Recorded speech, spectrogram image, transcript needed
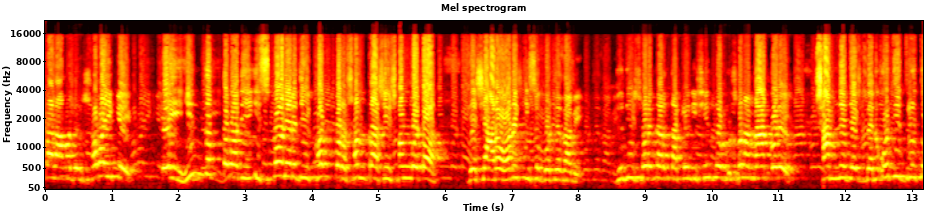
তাআলা আমাদের সবাইকে এই হিন্দুত্ববাদী ইসকনের যে খপ্পর সন্ত্রাসী সংগঠন, দেশে আরও অনেক কিছু ঘটে যাবে। যদি সরকার তাকে নিষিদ্ধ ঘোষণা না করে, সামনে দেখবেন অতি দ্রুত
